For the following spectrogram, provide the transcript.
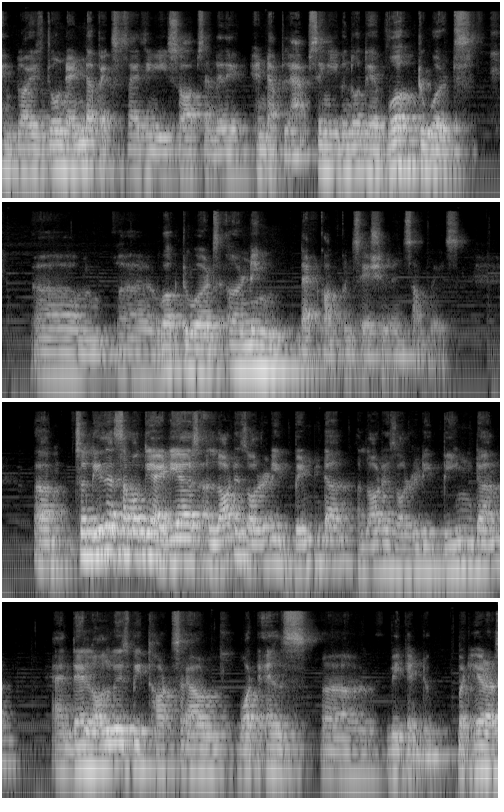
employees don't end up exercising ESOPs and they end up lapsing, even though they have worked towards um, uh, work towards earning that compensation in some ways. Um, so these are some of the ideas. A lot has already been done. A lot is already being done, and there'll always be thoughts around what else uh, we can do. But here are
